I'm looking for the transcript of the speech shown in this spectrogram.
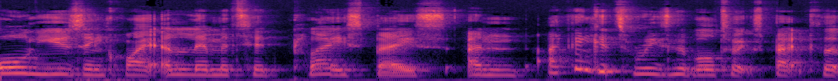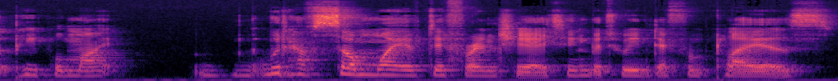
all using quite a limited play space, and I think it's reasonable to expect that people might would have some way of differentiating between different players.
